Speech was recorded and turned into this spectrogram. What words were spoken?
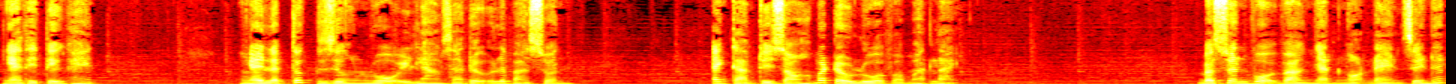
Nghe thấy tiếng hét, Ngay lập tức Dương vội lao ra đỡ lấy bà Xuân. Anh cảm thấy gió bắt đầu lùa vào mắt lạnh. Bà Xuân vội vàng nhặt ngọn đèn dưới đất,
